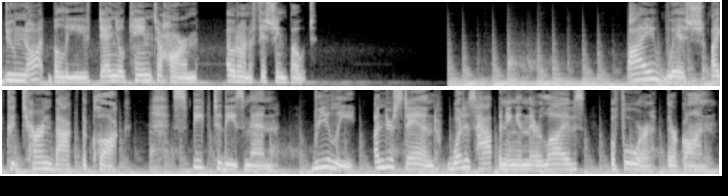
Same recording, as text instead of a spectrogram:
do not believe Daniel came to harm out on a fishing boat. I wish I could turn back the clock, speak to these men, really understand what is happening in their lives before they're gone.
